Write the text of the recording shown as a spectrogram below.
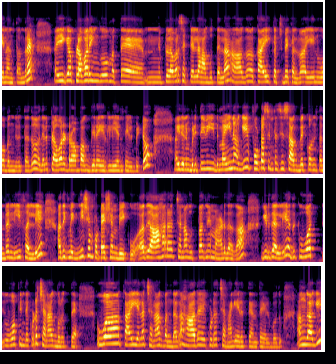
ಏನಂತಂದರೆ, ಈಗ ಫ್ಲವರಿಂಗು ಮತ್ತು ಫ್ಲವರ್ ಸೆಟ್ ಎಲ್ಲ ಆಗುತ್ತಲ್ಲ, ಆಗ ಕಾಯಿ ಕಚ್ಚಬೇಕಲ್ವಾ ಏನು ಹೂವು ಬಂದಿರುತ್ತದೋ, ಅದೆಲ್ಲ ಫ್ಲವರ್ ಡ್ರಾಪ್ ಆಗದಿರ ಇರಲಿ ಅಂತ ಹೇಳ್ಬಿಟ್ಟು ಇದನ್ನು ಬಿಡ್ತೀವಿ. ಇದು ಮೈನಾಗಿ ಫೋಟೋಸಿಂಥಸಿಸ್ ಆಗಬೇಕು ಅಂತಂದರೆ ಲೀಫಲ್ಲಿ ಅದಕ್ಕೆ ಮೆಗ್ನೀಷಿಯಂ ಪೊಟ್ಯಾಷಿಯಂ ಬೇಕು. ಅದು ಆಹಾರ ಚೆನ್ನಾಗಿ ಉತ್ಪಾದನೆ ಮಾಡಿದಾಗ ಗಿಡದಲ್ಲಿ ಅದಕ್ಕೆ ಹೂವು ಹೂವು ಪಿಂದೆ ಕೂಡ ಚೆನ್ನಾಗಿ ಬರುತ್ತೆ. ಹೂವು, ಕಾಯಿ ಎಲ್ಲ ಚೆನ್ನಾಗಿ ಬಂದಾಗ ಆದಾಯ ಕೂಡ ಚೆನ್ನಾಗೇ ಇರುತ್ತೆ ಅಂತ ಹೇಳ್ಬೋದು. ಹಂಗಾಗಿ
